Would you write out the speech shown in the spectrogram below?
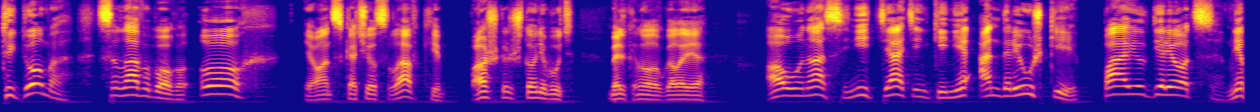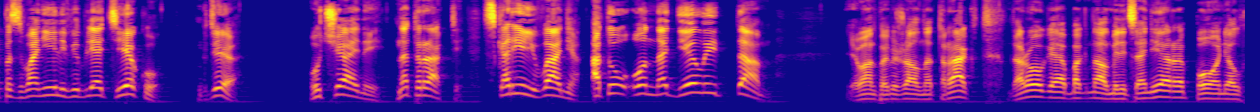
«Ты дома? Слава богу! Ох!» Иван скачал с лавки. «Пашка что-нибудь!» мелькнуло в голове. А у нас ни тятеньки, ни Андрюшки. Павел дерется. Мне позвонили в библиотеку. Где? У чайной, на тракте. Скорее, Ваня, а то он наделает там. Иван побежал на тракт, дорогой обогнал милиционера, понял.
